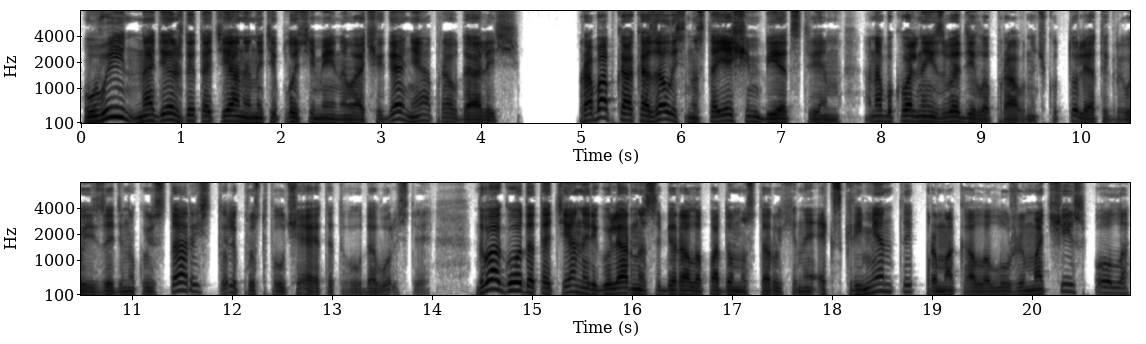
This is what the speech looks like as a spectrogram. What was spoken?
Увы, надежды Татьяны на тепло семейного очага не оправдались. Прабабка оказалась настоящим бедствием. Она буквально изводила правнучку, то ли отыгрывая за одинокую старость, то ли просто получая от этого удовольствие — Два года Татьяна регулярно собирала по дому старухины экскременты, промокала лужи мочи с пола,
